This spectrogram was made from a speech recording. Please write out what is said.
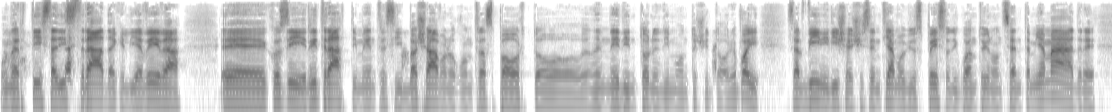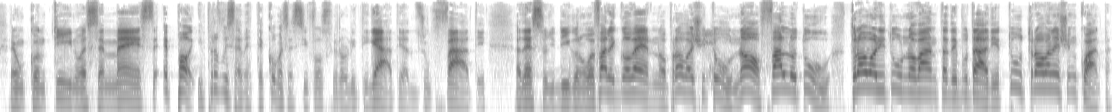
un, artista di strada che li aveva eh, così ritratti mentre si baciavano con trasporto nei dintorni di Montecitorio. Poi Salvini dice ci sentiamo più spesso di quanto io non senta mia madre, è un continuo sms e poi improvvisamente è come se si fossero litigati, azzuffati. Adesso gli dicono vuoi fare il governo? Provaci tu, no, fallo tu, trovali tu 90 deputati e tu trovane 50.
